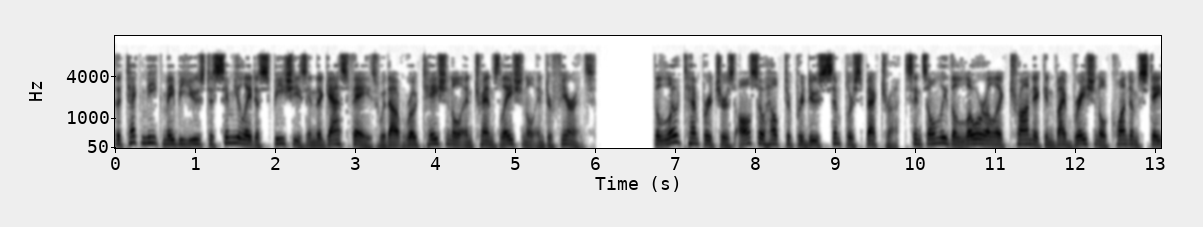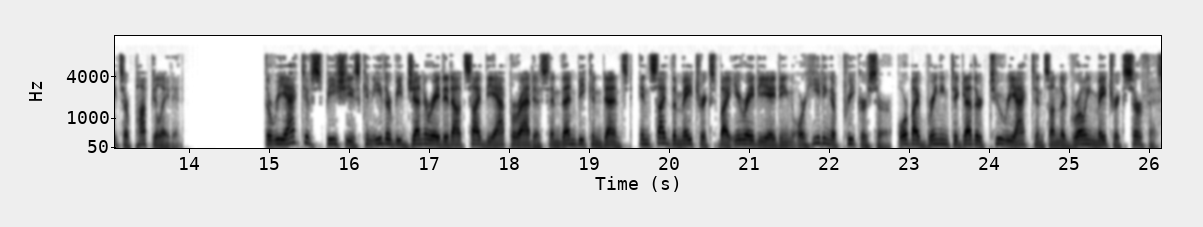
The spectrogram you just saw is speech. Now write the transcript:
The technique may be used to simulate a species in the gas phase without rotational and translational interference. The low temperatures also help to produce simpler spectra, since only the lower electronic and vibrational quantum states are populated. The reactive species can either be generated outside the apparatus and then be condensed, inside the matrix by irradiating or heating a precursor, or by bringing together two reactants on the growing matrix surface.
